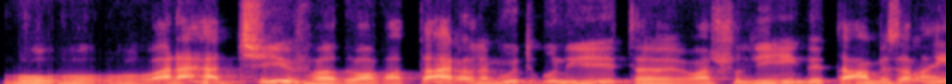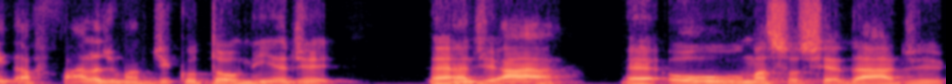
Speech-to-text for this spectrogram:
O, o, a narrativa do Avatar é muito bonita, eu acho linda e tal, mas ela ainda fala de uma dicotomia de, né, de ah, é, ou uma sociedade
